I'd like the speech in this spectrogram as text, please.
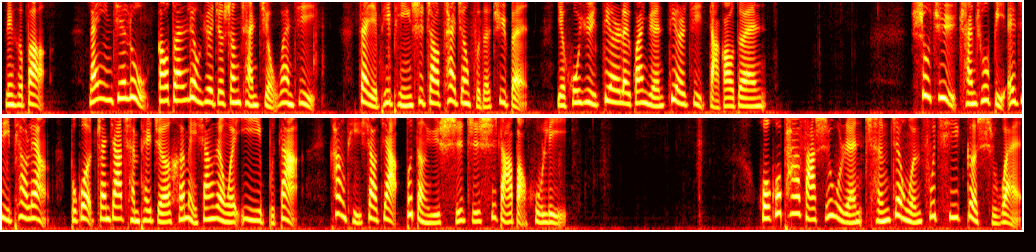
联合报蓝营揭露，高端六月就生产九万剂，再也批评是照蔡政府的剧本，也呼吁第二类官员第二季打高端。数据传出比 A G 漂亮，不过专家陈培哲和美香认为意义不大，抗体效价不等于实质施打保护力。火锅趴罚十五人，陈正文夫妻各十万。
